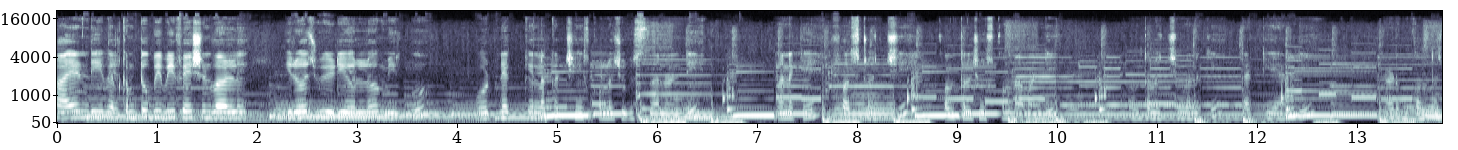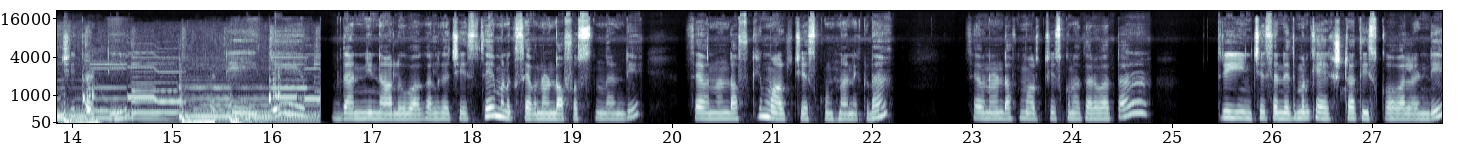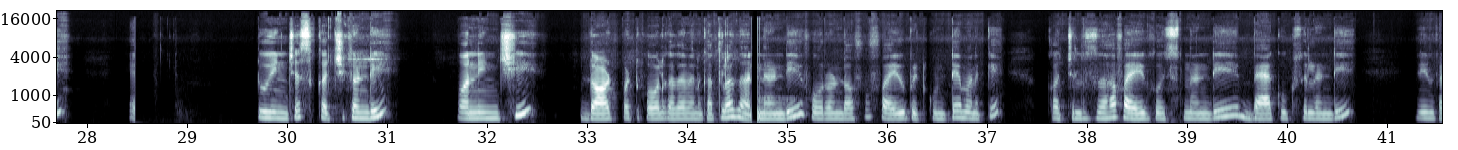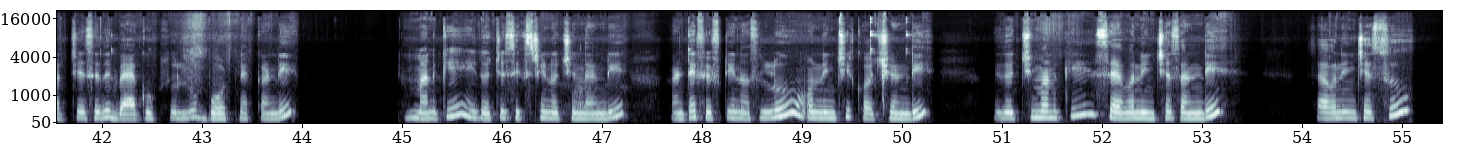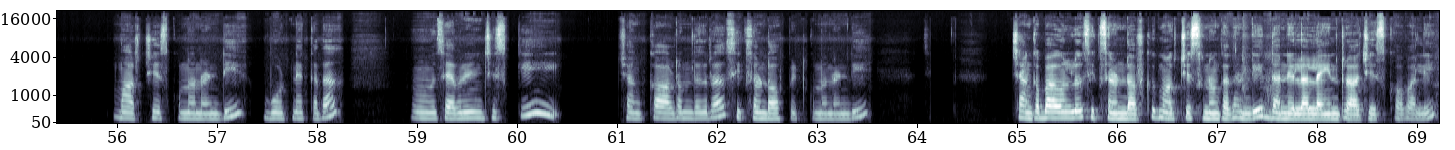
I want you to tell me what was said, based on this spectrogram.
Hi అండి welcome to BB fashion world. ఈరోజు వీడియోలో మీకు ఓట్ నెక్ ఎలా కట్ చేసుకోవాలో చూపిస్తున్నానండి. మనకి ఫస్ట్ వచ్చి కొలతలు చూసుకుందామండి. కొలతలు వచ్చి మనకి థర్టీ అండి. నడుము కొలత వచ్చి థర్టీ. థర్టీ అయితే దాన్ని నాలుగు భాగాలుగా చేస్తే మనకు సెవెన్ అండ్ హాఫ్ వస్తుందండి. సెవెన్ అండ్ హాఫ్కి మార్క్ చేసుకుంటున్నాను ఇక్కడ. సెవెన్ అండ్ హాఫ్ మార్క్ చేసుకున్న తర్వాత త్రీ ఇంచెస్ అనేది మనకి ఎక్స్ట్రా తీసుకోవాలండి. టూ ఇంచెస్ ఖర్చుకండి వన్ ఇంచి డాట్ పట్టుకోవాలి కదా వెనకతల. దానినండి ఫోర్ అండ్ హాఫ్ ఫైవ్ పెట్టుకుంటే మనకి ఖర్చులు సహా ఫైవ్కి వస్తుందండి. బ్యాక్ ఉక్సులు అండి నేను కట్ చేసేది బ్యాక్ ఉక్సులు బోట్ నెక్ అండి మనకి ఇది వచ్చి సిక్స్టీన్ వచ్చిందండి. అంటే ఫిఫ్టీన్ అసలు వన్ ఇంచి ఖర్చు అండి ఇది వచ్చి మనకి సెవెన్ ఇంచెస్ అండి. సెవెన్ ఇంచెస్ మార్క్ చేసుకున్నానండి బోట్ నెక్ కదా. సెవెన్ ఇంచెస్కి చంక ఆల్రమ్ దగ్గర సిక్స్ అండ్ హాఫ్ పెట్టుకున్నానండి. చంక భాగంలో సిక్స్ అండ్ హాఫ్కి మార్క్ చేసుకున్నాం కదండి దాన్ని ఇలా లైన్ డ్రా చేసుకోవాలి?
